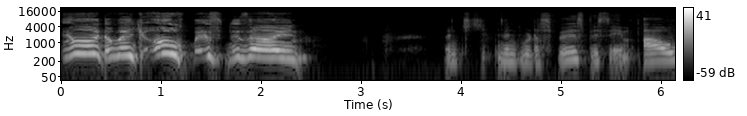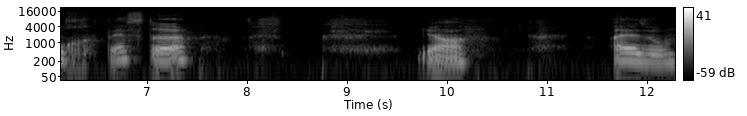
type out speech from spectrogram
Ja, da will ich auch Beste sein. Wenn, wenn du das willst, bist du eben auch Beste. Ja. Also.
